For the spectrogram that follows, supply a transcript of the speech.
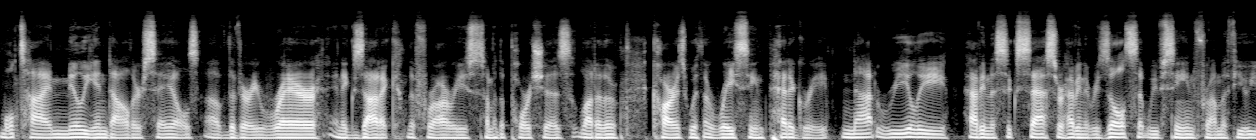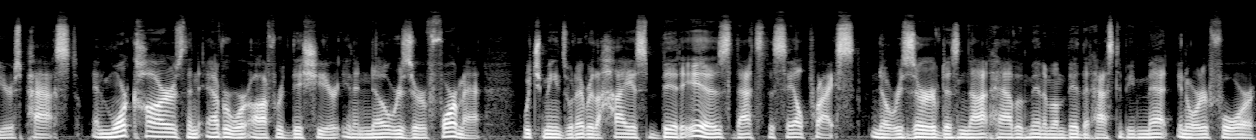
multi million dollar sales of the very rare and exotic, the Ferraris, some of the Porsches, a lot of the cars with a racing pedigree, not really having the success or having the results that we've seen from a few years past. And more cars than ever were offered this year in a no reserve format which means whatever the highest bid is, that's the sale price. No reserve does not have a minimum bid that has to be met in order for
